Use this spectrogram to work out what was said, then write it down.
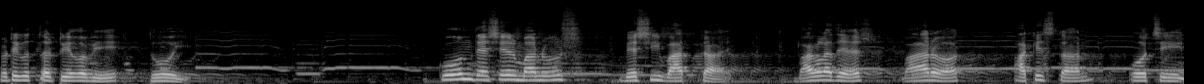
সঠিক উত্তরটি হবে দই। কোন দেশের মানুষ বেশি ভাত খায়? বাংলাদেশ, ভারত, পাকিস্তান ও চীন।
